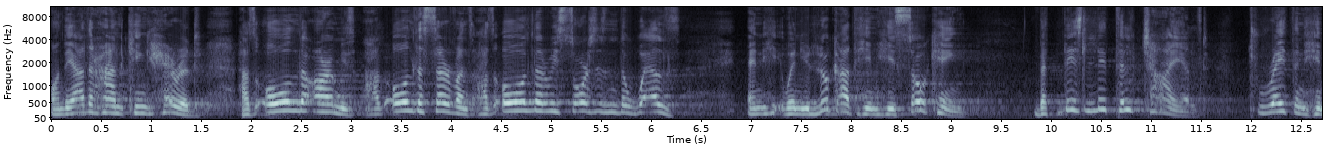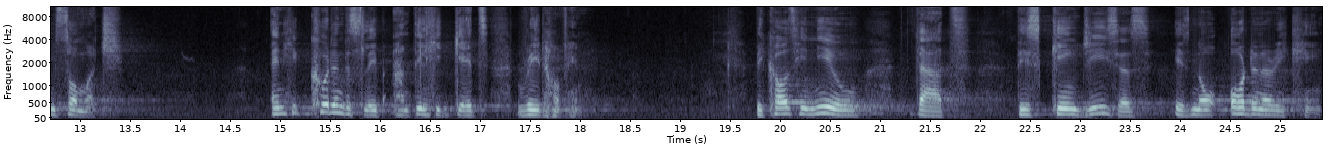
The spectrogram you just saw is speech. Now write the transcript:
On the other hand, King Herod has all the armies, has all the servants, has all the resources and the wealth. And he, when you look at him, he's so king. But this little child threatened him so much. And he couldn't sleep until he gets rid of him. Because he knew that this King Jesus is no ordinary king.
